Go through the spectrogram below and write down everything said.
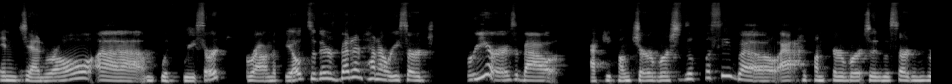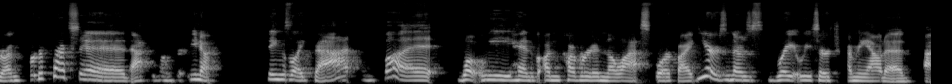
in general um, with research around the field. So, there's been a ton of research for years about acupuncture versus a placebo, acupuncture versus a certain drug for depression, acupuncture, you know, things like that. But what we have uncovered in the last four or five years, and there's great research coming out of uh,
